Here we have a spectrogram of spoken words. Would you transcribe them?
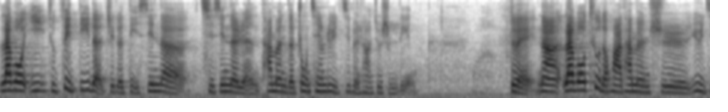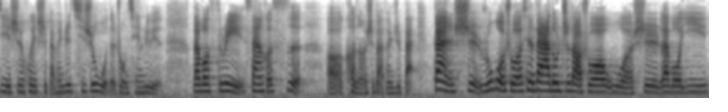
level 一就最低的这个底薪的起薪的人，他们的中签率基本上就是零。对，那 Level Two 的话，他们是预计是会是百分之七十五的中签率，Level Three 三和四，呃，可能是百分之百。但是如果说现在大家都知道说我是 Level 一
